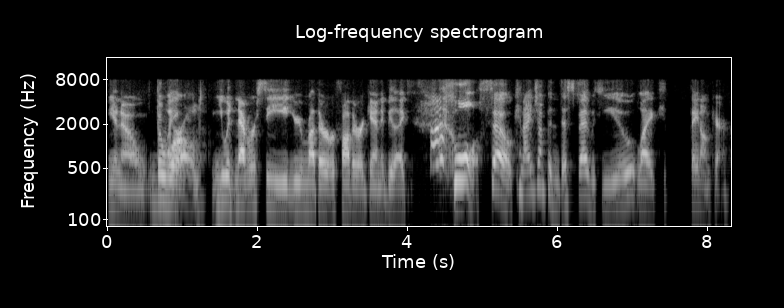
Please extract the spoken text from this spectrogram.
you know, the like, world. You would never see your mother or father again and be like, cool. So can I jump in this bed with you? Like they don't care.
